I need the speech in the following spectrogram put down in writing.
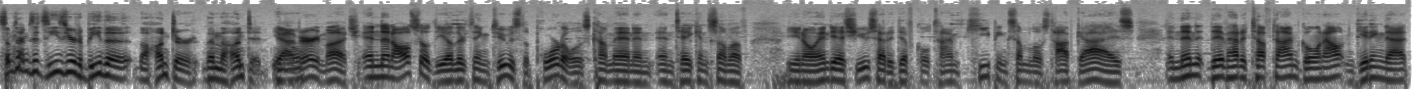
Sometimes it's easier to be the, the hunter than the hunted. you Yeah, know? very much. And then also the other thing too is the portal has come in and, and taken some of, you know, NDSU's had a difficult time keeping some of those top guys, and then they've had a tough time going out and getting that,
